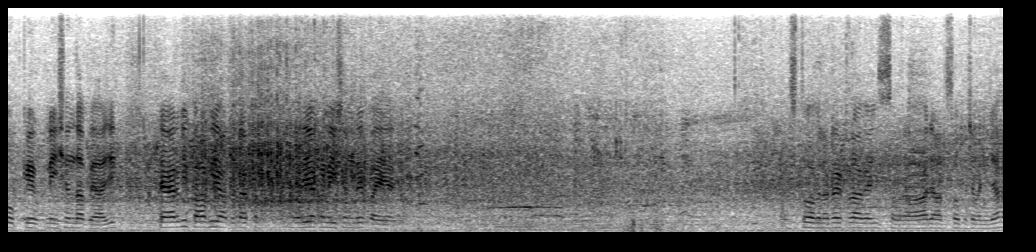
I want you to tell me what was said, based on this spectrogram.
ਓਕੇ ਕੰਡੀਸ਼ਨ ਦਾ ਪਿਆ ਜੀ। ਟਾਇਰ ਵੀ ਕਾਫੀ ਹੱਦ ਤੱਕ ਵਧੀਆ ਕੰਡੀਸ਼ਨ ਦੇ ਪਏ ਆ ਜੀ। ਉਸ ਤੋਂ ਅਗਲਾ ਟਰੈਕਟਰ ਆ ਗਿਆ ਜੀ ਸਵਰਾਜ 855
